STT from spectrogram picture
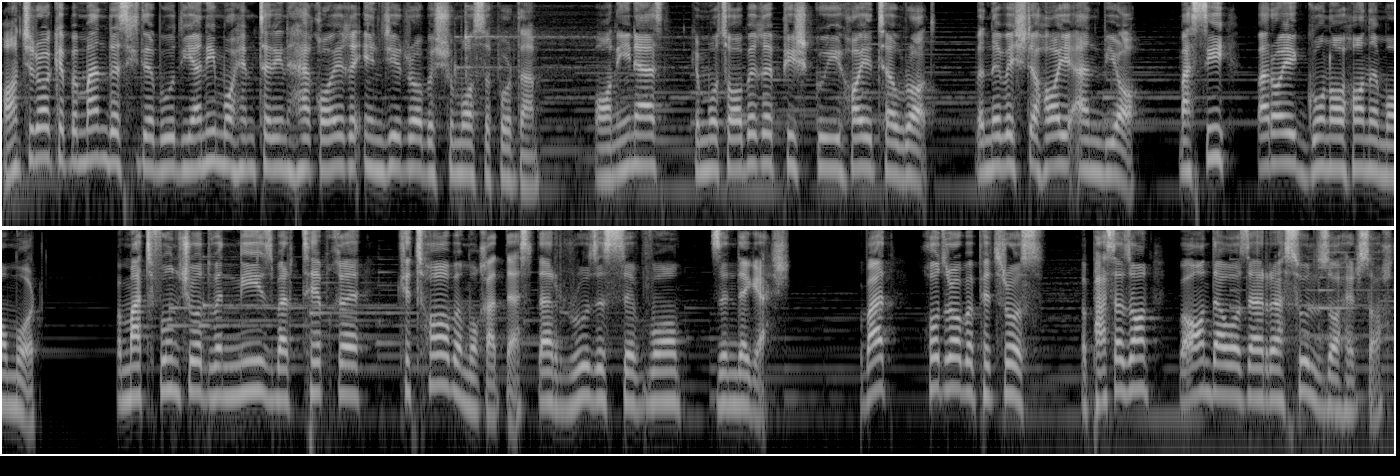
آنچه را که به من رسیده بود یعنی مهمترین حقایق انجیل را به شما سپردم آن این است که مطابق پیشگویی های تورات و نوشته های انبیا مسیح برای گناهان ما مرد و مدفون شد و نیز بر طبق کتاب مقدس در روز سوم زنده گشت. و بعد خود را به پتروس و پس از آن به آن دوازده رسول ظاهر ساخت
